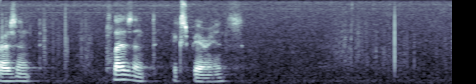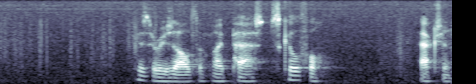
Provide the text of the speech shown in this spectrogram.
Present pleasant experience is the result of my past skillful action.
